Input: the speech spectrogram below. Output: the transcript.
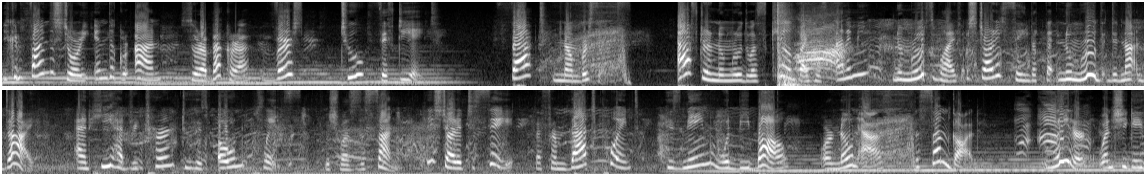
You can find the story in the Quran, Surah Baqarah, verse 258. Fact number 6. After Numrud was killed by his enemy, Numrud's wife started saying that, that Nimrud did not die and he had returned to his own place, which was the sun. He started to say that from that point his name would be Baal, or known as the sun god. Later, when she gave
